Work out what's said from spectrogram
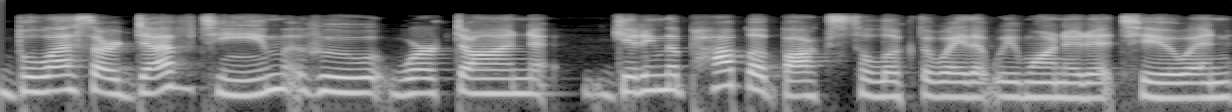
bless our dev team who worked on getting the pop-up box to look the way that we wanted it to and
